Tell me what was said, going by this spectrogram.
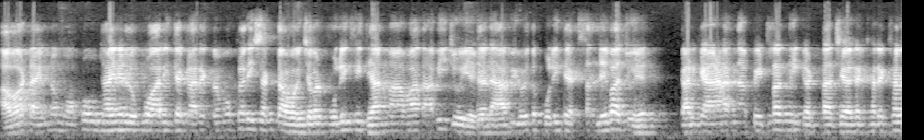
આવા ટાઈમનો મોકો ઉઠાવીને લોકો આ રીતે કાર્યક્રમો કરી શકતા હોય છે પણ પોલીસની ધ્યાનમાં આ વાત આવી જોઈએ અને આવી હોય તો પોલીસ એક્શન લેવા જોઈએ કારણ કે આણંદના પેટલાદની ઘટના છે અને ખરેખર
